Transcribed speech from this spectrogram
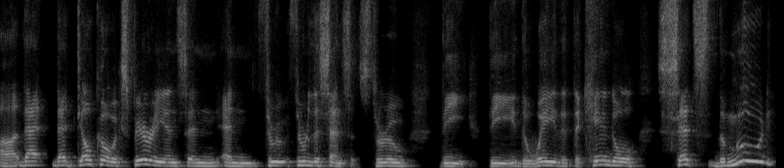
uh, that that Delco experience and and through through the senses, through the the the way that the candle sets the mood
